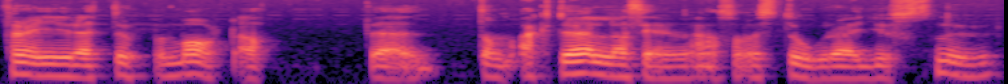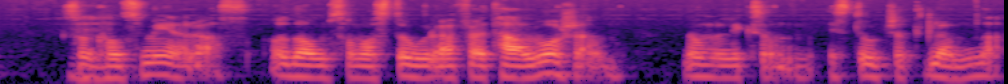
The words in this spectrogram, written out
För det är ju rätt uppenbart att det, de aktuella serierna som är stora just nu som mm. konsumeras och de som var stora för ett halvår sedan de är liksom i stort sett glömda.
